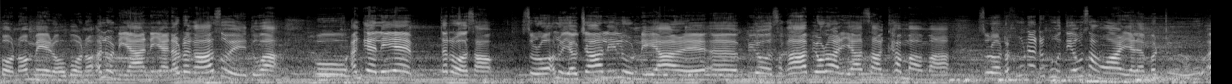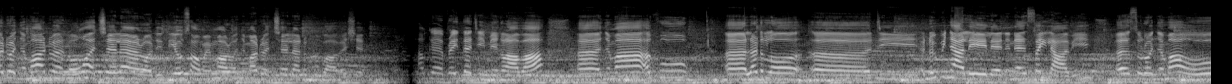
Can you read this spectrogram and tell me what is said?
ပေါ့နော်မေရောပေါ့နော်အဲ့လိုနေရာနေရနောက်တစ်ကားဆိုရင် तू ကဟိုအန်ကယ်လေးရဲ့တက်တော်ဆောင် ဆိုတော့အဲ့လိုယောက်ျားလေးလိုနေရတယ်အဲပြီးတော့စကားပြောတာတွေကစခတ်မှမှာဆိုတော့တစ်ခုနဲ့တစ်ခုတရုပ်ဆောင်ရရတယ်လည်းမတူဘူးအဲ့တော့ညီမအတွက်လုံးဝ challenge ကတော့ဒီတရုပ်ဆောင်ပိုင်းမှာတော့ညီမအတွက် challenge တစ်ခုပါပဲရှင်ဟုတ်ကဲ့ပြိသက်ကြီးမင်္ဂလာပါအဲညီမအခုအဲလက်တလောအဲဒီအနုပညာတာလေးတွေလည်းနည်းနည်းစိတ်လာပြီအဲဆိုတော့ညီမကို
